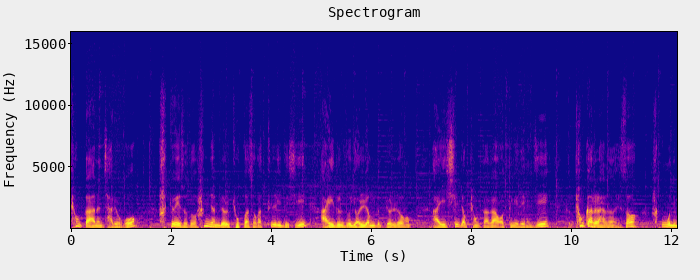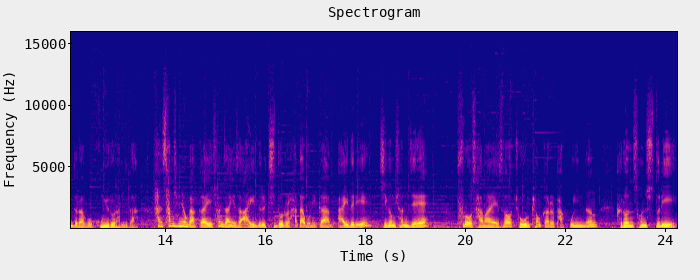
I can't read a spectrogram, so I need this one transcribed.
평가하는 자료고 학교에서도 학년별 교과서가 틀리듯이 아이들도 연령별로 아이 실력 평가가 어떻게 되는지 그 평가를 하는 해서 학부모님들하고 공유를 합니다. 한 30년 가까이 현장에서 아이들을 지도를 하다 보니까 아이들이 지금 현재 프로 산하에서 좋은 평가를 받고 있는 그런 선수들이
